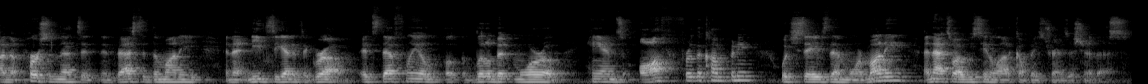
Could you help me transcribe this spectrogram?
on the person that's invested the money and that needs to get it to grow. It's definitely a, a little bit more of hands off for the company, which saves them more money. And that's why we've seen a lot of companies transition to this.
